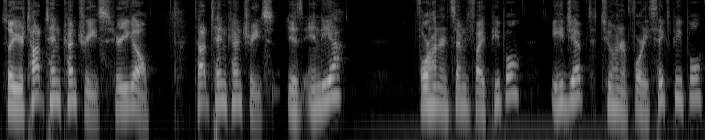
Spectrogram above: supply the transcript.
So your top 10 countries, here you go. Top 10 countries is India, 475 people, Egypt, 246 people,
